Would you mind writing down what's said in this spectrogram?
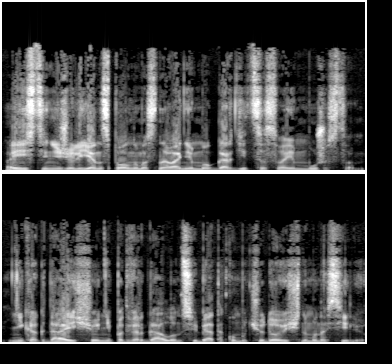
Поистине, Жюльен с полным основанием мог гордиться своим мужеством. Никогда еще не подвергал он себя такому чудовищному насилию.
